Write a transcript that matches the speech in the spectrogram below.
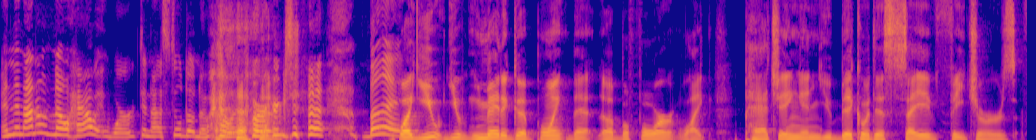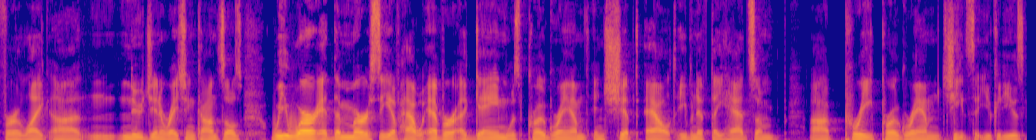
And then I don't know how it worked and I still don't know how it worked. but Well, you you made a good point that uh, before like patching and ubiquitous save features for like uh, new generation consoles, we were at the mercy of however a game was programmed and shipped out, even if they had some uh, pre-programmed cheats that you could use.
